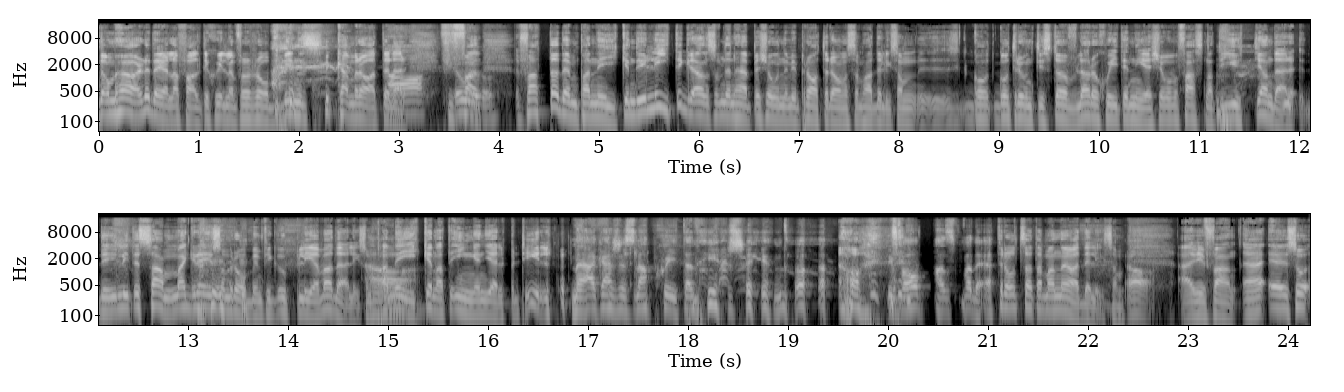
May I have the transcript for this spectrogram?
de hörde det i alla fall, till skillnad från Robins kamrater där. Ja, Fy fan, fatta den paniken. Det är lite grann som den här personen vi pratade om som hade liksom eh, gått, gått runt i stövlar och skitit ner sig och fastnat i gyttjan där. Det är lite samma grej som Robin fick uppleva där, liksom. Ja. paniken att ingen hjälper till. Men han kanske slapp skita ner sig ändå. Ja. Vi får hoppas på det. Trots att han var nödig liksom. Ja. Nej, fan. Eh, eh, Så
